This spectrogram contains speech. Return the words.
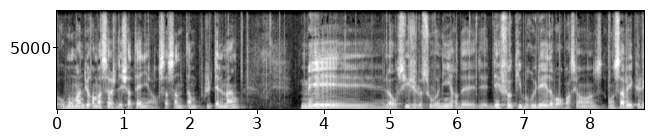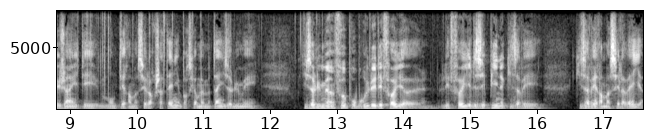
au moment du ramassage des châtaignes. Alors ça s'entend plus tellement, mais là aussi j'ai le souvenir des, des- feux qui brûlaient, d'abord parce qu'on on savait que les gens étaient montés ramasser leurs châtaignes, parce qu'en même temps ils allumaient, ils allumaient un feu pour brûler les feuilles, euh, les feuilles et les épines qu'ils avaient, avaient ramassées la veille.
